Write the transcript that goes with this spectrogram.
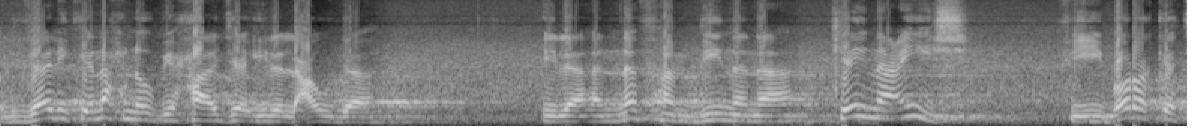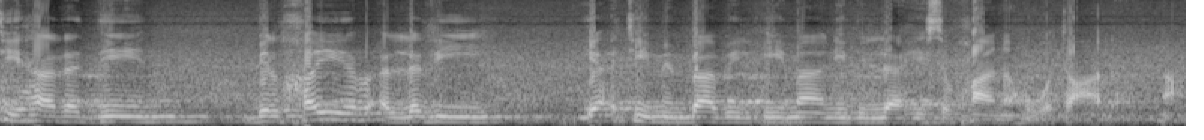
ولذلك نحن بحاجة إلى العودة إلى أن نفهم ديننا كي نعيش في بركة هذا الدين بالخير الذي يأتي من باب الإيمان بالله سبحانه وتعالى. نعم.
